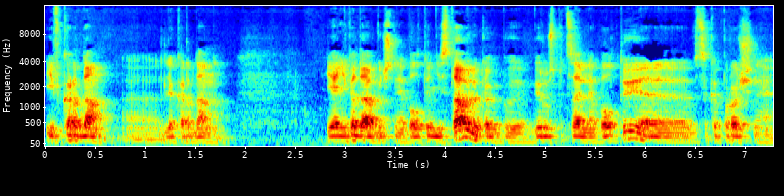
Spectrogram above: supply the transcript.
и в кардан, э, для кардана. Я никогда обычные болты не ставлю, как бы беру специальные болты э, высокопрочные.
